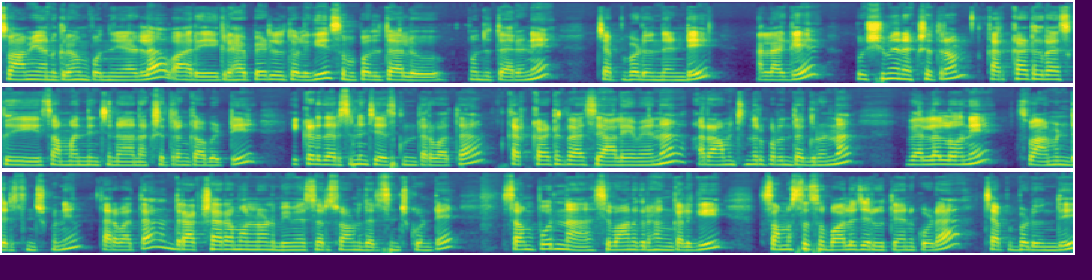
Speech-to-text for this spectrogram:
స్వామి అనుగ్రహం పొందిన వారి గ్రహపేటలు తొలగి శుభ ఫలితాలు పొందుతారని చెప్పబడి ఉందండి అలాగే పుష్యమి నక్షత్రం కర్కాటక రాశికి సంబంధించిన నక్షత్రం కాబట్టి ఇక్కడ దర్శనం చేసుకున్న తర్వాత కర్కాటక రాశి ఆలయమైన రామచంద్రపురం దగ్గరున్న వెల్లలోనే స్వామిని దర్శించుకుని తర్వాత ద్రాక్షారామంలోని భీమేశ్వర స్వామిని దర్శించుకుంటే సంపూర్ణ శివానుగ్రహం కలిగి సమస్త శుభాలు జరుగుతాయని కూడా చెప్పబడి ఉంది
